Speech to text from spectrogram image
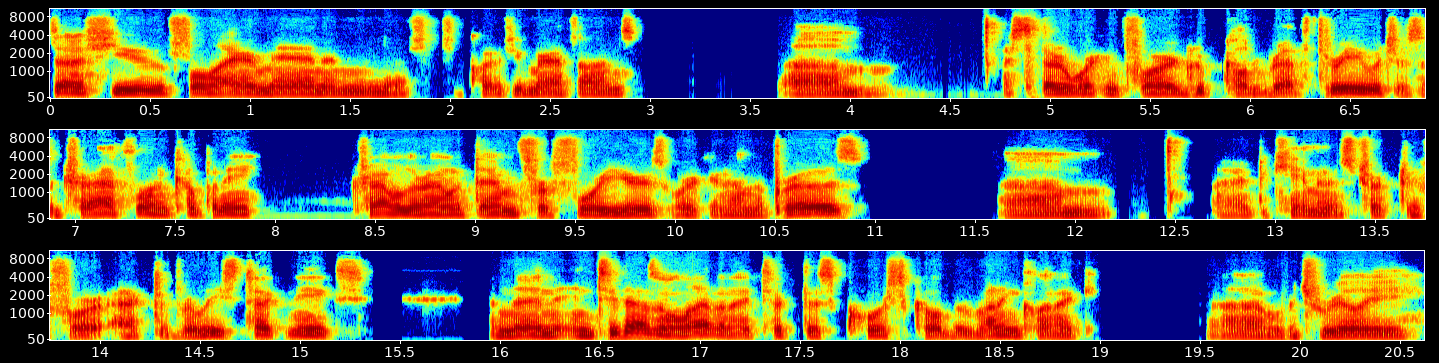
done a few full Ironman and quite a few marathons. Um, I started working for a group called Rev Three, which is a triathlon company. Traveled around with them for four years, working on the pros um, I became an instructor for active release techniques. And then in 2011, I took this course called the Running Clinic, uh, which really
